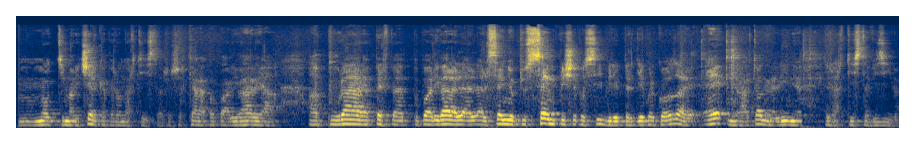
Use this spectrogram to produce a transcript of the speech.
un'ottima ricerca per un artista, cioè cercare proprio di arrivare a, a appurare, per, proprio arrivare al, al, segno più semplice possibile per dire qualcosa è, in realtà nella linea dell'artista visivo.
